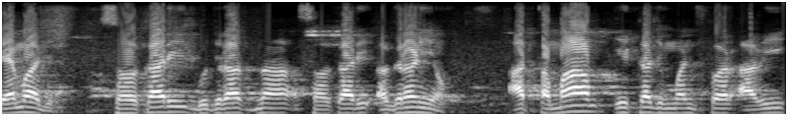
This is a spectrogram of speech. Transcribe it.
તેમજ સહકારી ગુજરાતના સહકારી અગ્રણીઓ, આ તમામ એક જ મંચ પર આવી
